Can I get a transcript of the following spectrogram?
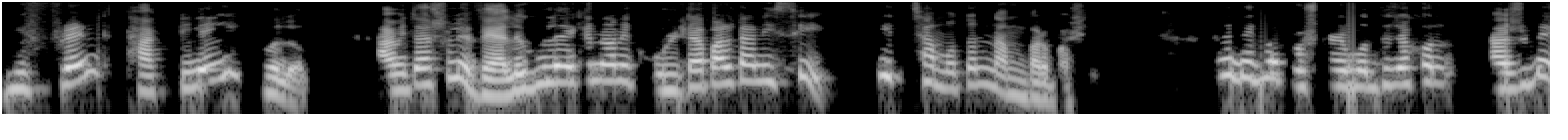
ডিফারেন্ট থাকলেই হলো। আমি তো আসলে ভ্যালু গুলো এখানে অনেক উল্টা-পাল্টা নিছি। ইচ্ছা মতন নাম্বার বসাইছি। তুমি দেখবা প্রশ্নের মধ্যে যখন আসবে,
